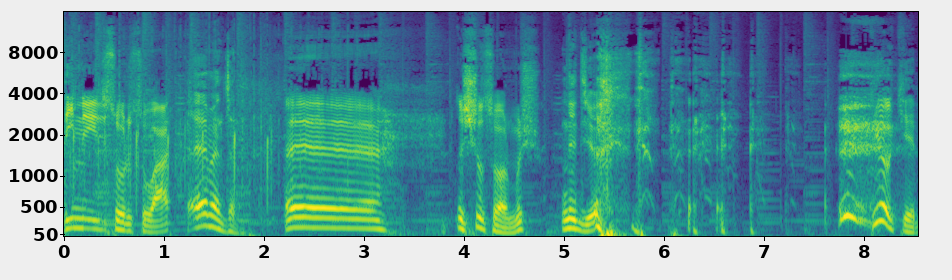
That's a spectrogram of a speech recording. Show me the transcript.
Dinleyici sorusu var. Hemen canım. Ee, Işıl sormuş. Ne diyor? Diyor ki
